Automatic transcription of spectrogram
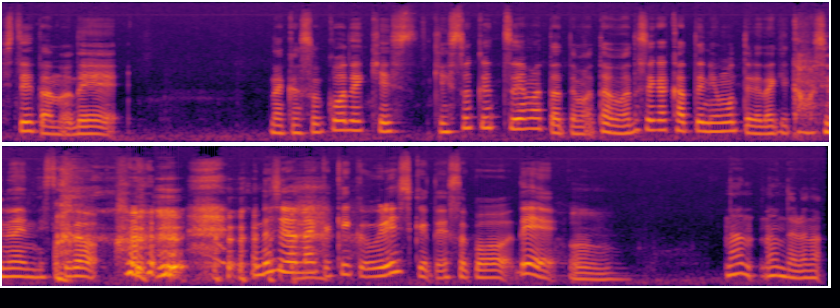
してたのでなんかそこで結結束強まったってまあ多分私が勝手に思ってるだけかもしれないんですけど 私はなんか結構嬉しくてそこでうんなんだろうな、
